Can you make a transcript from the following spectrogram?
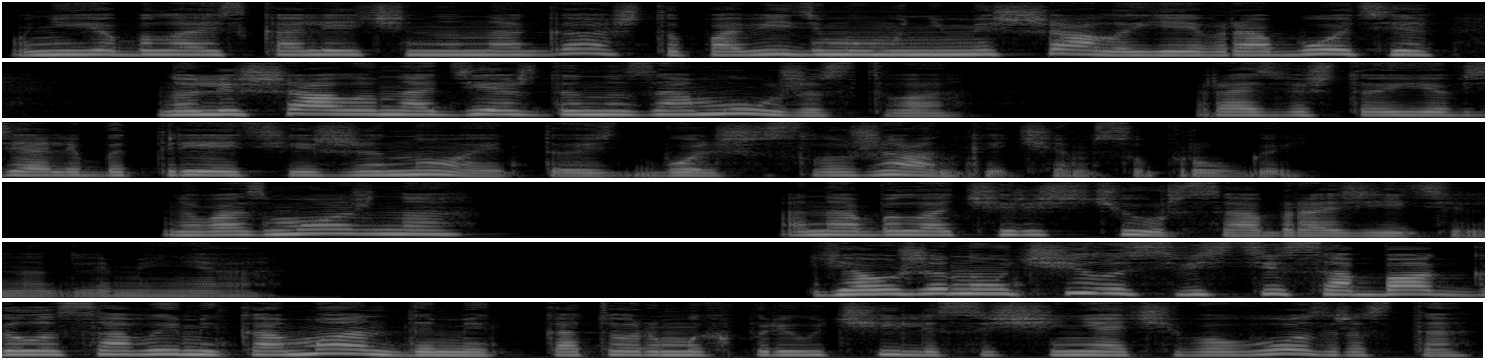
У нее была искалечена нога, что, по-видимому, не мешало ей в работе, но лишало надежды на замужество, разве что ее взяли бы третьей женой, то есть больше служанкой, чем супругой. Но, возможно, она была чересчур сообразительна для меня. Я уже научилась вести собак голосовыми командами, к которым их приучили со щенячьего возраста,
